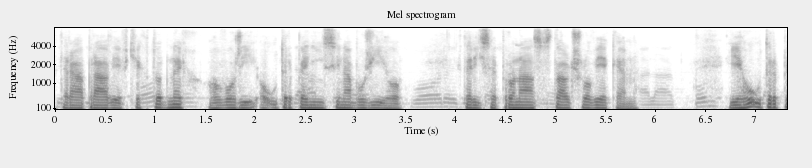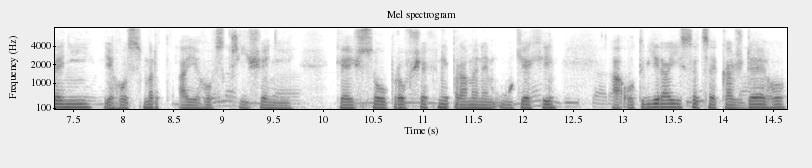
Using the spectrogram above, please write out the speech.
která právě v těchto dnech hovoří o utrpení Syna Božího, který se pro nás stal člověkem. Jeho utrpení, jeho smrt a jeho vzkříšení kéž jsou pro všechny pramenem útěchy a otvírají srdce každého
